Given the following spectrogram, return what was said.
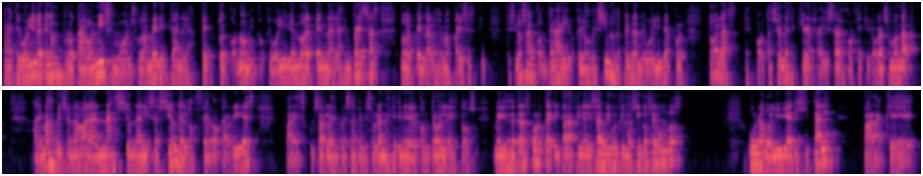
para que Bolivia tenga un protagonismo en Sudamérica en el aspecto económico, que Bolivia no dependa de las empresas, no dependa de los demás países, que, si no sea al contrario, que los vecinos dependan de Bolivia por todas las exportaciones que quiere realizar Jorge Quiroga en su mandato. Además mencionaba la nacionalización de los ferrocarriles para expulsar las empresas venezolanas que tienen el control de estos medios de transporte. Y para finalizar mis últimos cinco segundos, una Bolivia digital para que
